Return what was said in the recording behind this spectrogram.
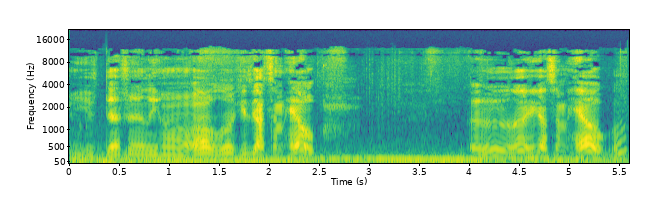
He's definitely home. Oh look, he's got some help. Ooh, look, he got some help. Ooh.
